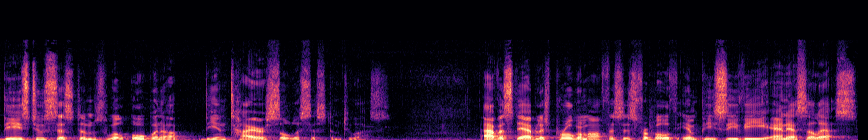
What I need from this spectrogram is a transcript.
these two systems will open up the entire solar system to us. I've established program offices for both MPCV and SLS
